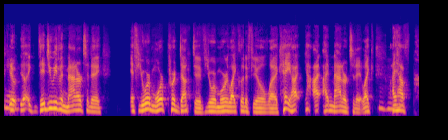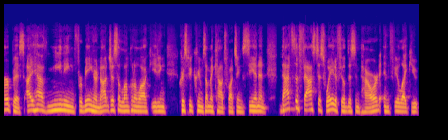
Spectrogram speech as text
yeah. you know, like, did you even matter today? If you're more productive, you're more likely to feel like, hey, I, yeah, I, I matter today. Like mm-hmm. I have purpose. I have meaning for being here, not just a lump on a log eating Krispy Kremes on my couch watching CNN. That's the fastest way to feel disempowered and feel like you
